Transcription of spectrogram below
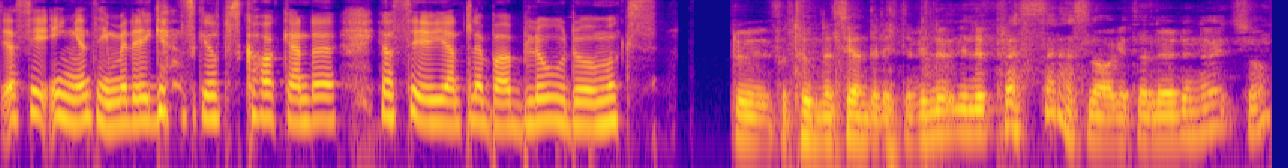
Jag ser ingenting, men det är ganska uppskakande. Jag ser egentligen bara blod och mux. Du får tunnelseende lite. Vill du, vill du pressa det här slaget eller är du nöjd så?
